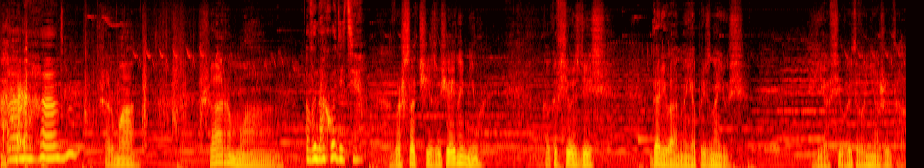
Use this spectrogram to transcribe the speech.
Ага. Шарман, шарман. Вы находите? Ваш сад чрезвычайно мил, как и все здесь. Дарья Ивановна, я признаюсь, я всего этого не ожидал.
